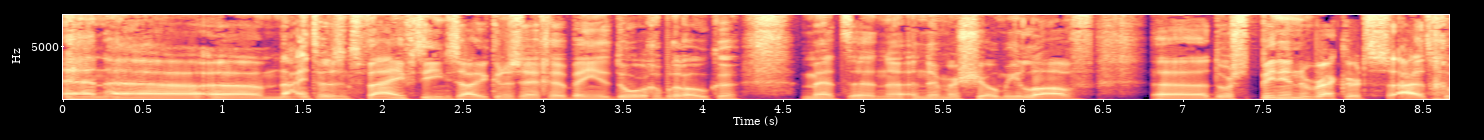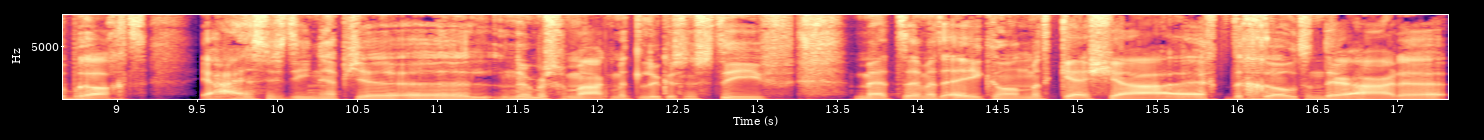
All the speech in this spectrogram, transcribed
En eh, ehm, nou, in 2015 zou je kunnen zeggen, ben je doorgebroken met een, eh, nummer Show Me Love. eh, door Spinning Records uitgebracht. Ja, en sindsdien heb je nummers gemaakt met Lucas en Steve, met, met Akon, met Kesha. Echt de groten der aarde.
